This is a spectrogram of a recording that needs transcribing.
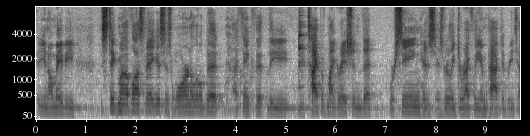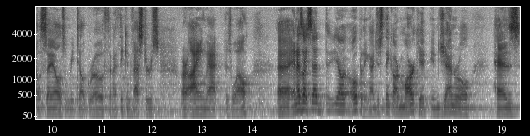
you know, maybe stigma of Las Vegas has worn a little bit. I think that the, the type of migration that we're seeing has, has really directly impacted retail sales and retail growth, and I think investors are eyeing that as well. Uh, and as I said, you know, opening, I just think our market in general has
